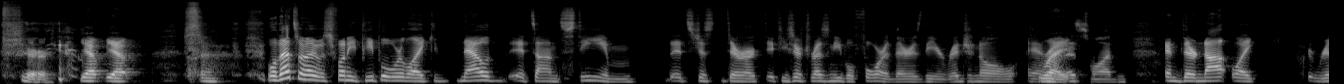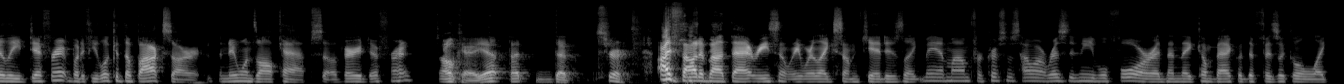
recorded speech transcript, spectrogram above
sure. Yep. Yep. Well, that's what I was funny. People were like, now it's on Steam. It's just there are if you search Resident Evil 4, there is the original and Right. this one, and they're not like really different. But if you look at the box art, the new one's all caps, so very different. okay. Yep. That that sure. I thought about that recently, where like some kid is like, "Man, mom, for Christmas I want Resident Evil 4," and then they come back with the physical like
